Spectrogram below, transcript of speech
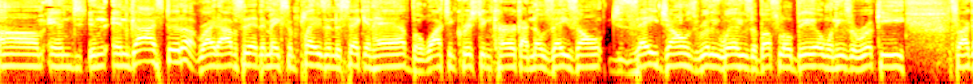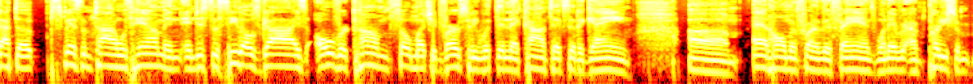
um, and, and and guys stood up. Right? Obviously, they had to make some plays in the second half. But watching Christian Kirk, I know Zay, Zone, Zay Jones really well. He was a Buffalo Bill when he was a rookie, so I got to spend some time with him and, and just to see those guys overcome so much adversity within that context of the game um, at home in front of their fans. Whenever I'm pretty some,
